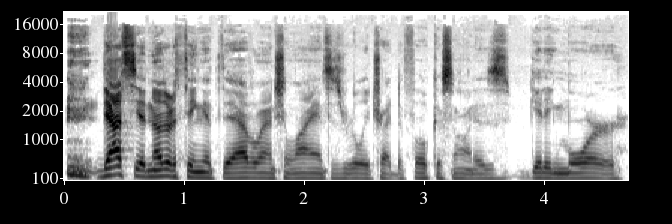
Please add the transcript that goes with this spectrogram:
that's the another thing that the Avalanche Alliance has really tried to focus on is getting more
